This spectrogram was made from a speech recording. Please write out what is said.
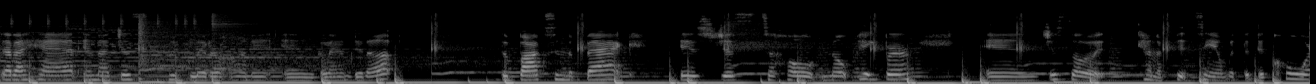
that I had and I just put glitter on it and glammed it up. The box in the back is just to hold note paper and just so it kind of fits in with the decor.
